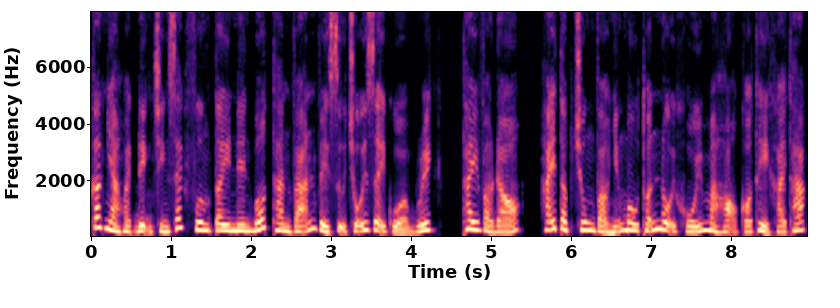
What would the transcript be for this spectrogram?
các nhà hoạch định chính sách phương Tây nên bớt than vãn về sự trỗi dậy của BRICS, thay vào đó, hãy tập trung vào những mâu thuẫn nội khối mà họ có thể khai thác.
